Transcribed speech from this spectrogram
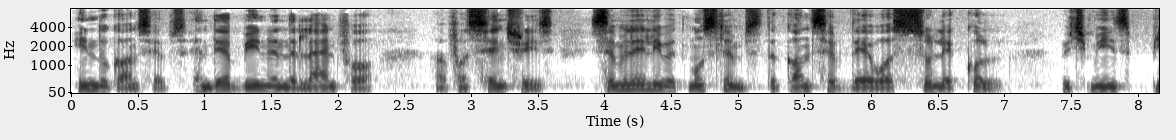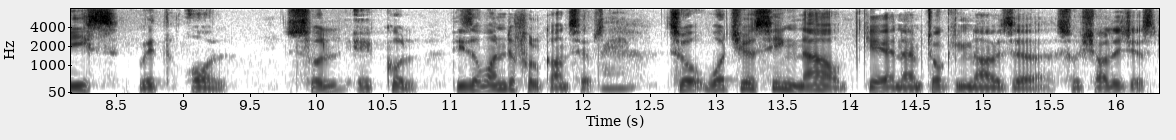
Hindu concepts, and they have been in the land for, uh, for centuries. Similarly, with Muslims, the concept there was sul e kul, which means peace with all. Sul e kul. These are wonderful concepts. Right. So, what you're seeing now, okay, and I'm talking now as a sociologist,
